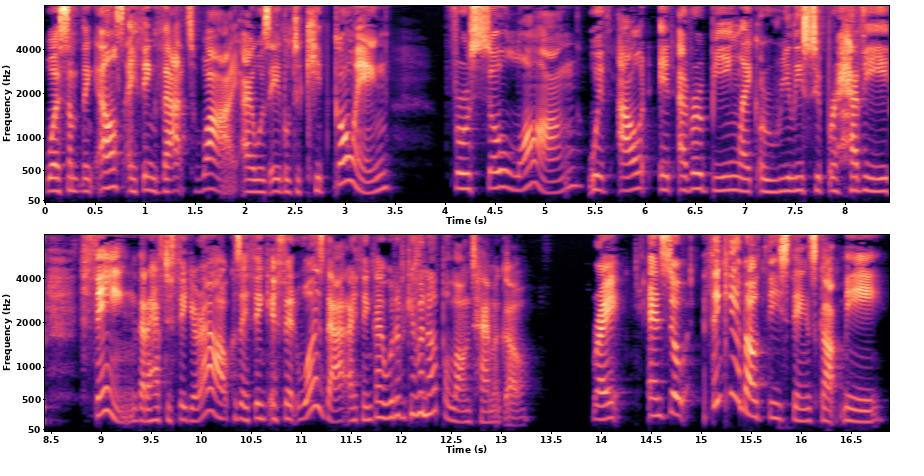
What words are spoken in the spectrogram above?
was something else, I think that's why I was able to keep going for so long without it ever being like a really super heavy thing that I have to figure out. Cause I think if it was that, I think I would have given up a long time ago. Right. And so thinking about these things got me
